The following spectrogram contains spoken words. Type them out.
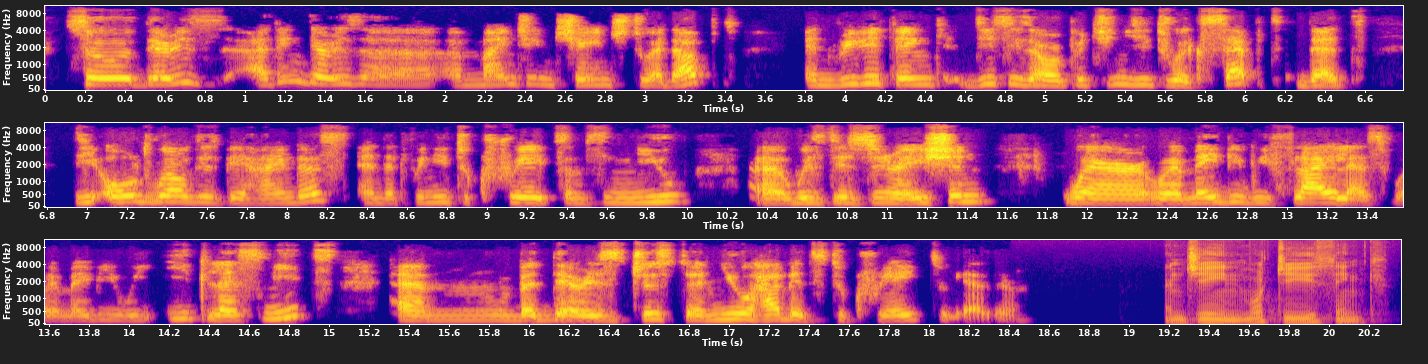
So there is, I think there is a, a mind change to adapt and really think this is our opportunity to accept that the old world is behind us and that we need to create something new uh, with this generation where where maybe we fly less where maybe we eat less meat um, but there is just a new habits to create together. And jean what do you think?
